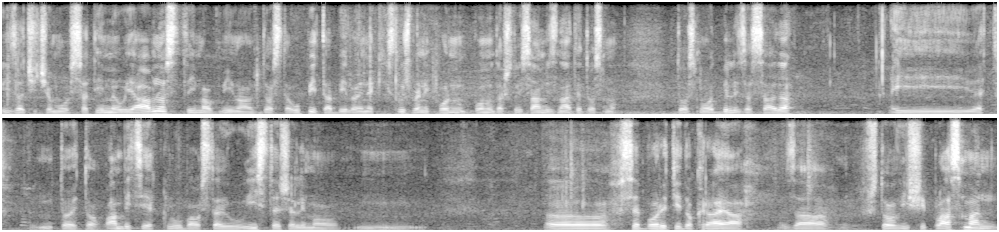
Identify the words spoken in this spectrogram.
Izaći ćemo sa time u javnost, ima, ima dosta upita, bilo je nekih službenih ponuda što i sami znate, to smo, to smo odbili za sada i eto, to je to. Ambicije kluba ostaju iste, želimo mm, se boriti do kraja za što viši plasman.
